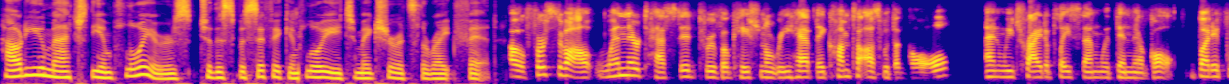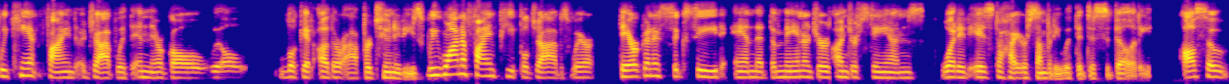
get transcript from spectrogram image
How do you match the employers to the specific employee to make sure it's the right fit? Oh, first of all, when they're tested through vocational rehab, they come to us with a goal and we try to place them within their goal. But if we can't find a job within their goal, we'll look at other opportunities. We want to find people jobs where they're going to succeed and that the manager understands what it is to hire somebody with a disability. Also,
